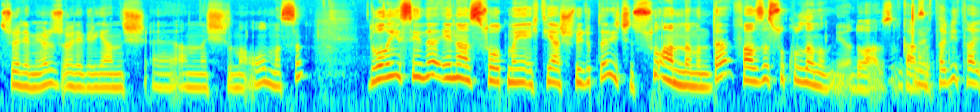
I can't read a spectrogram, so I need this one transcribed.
söylemiyoruz. Öyle bir yanlış e, anlaşılma olmasın. Dolayısıyla en az soğutmaya ihtiyaç duydukları için su anlamında fazla su kullanılmıyor doğal gazla. Evet. Tabii ta,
